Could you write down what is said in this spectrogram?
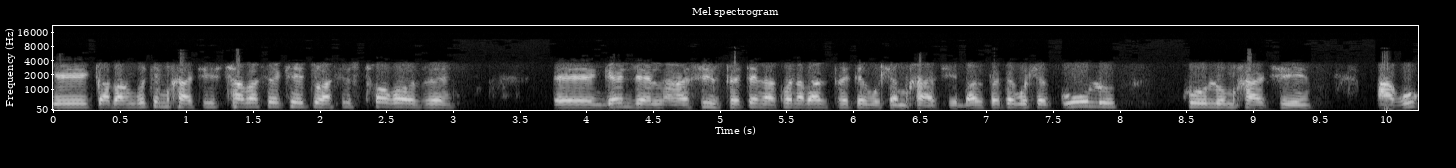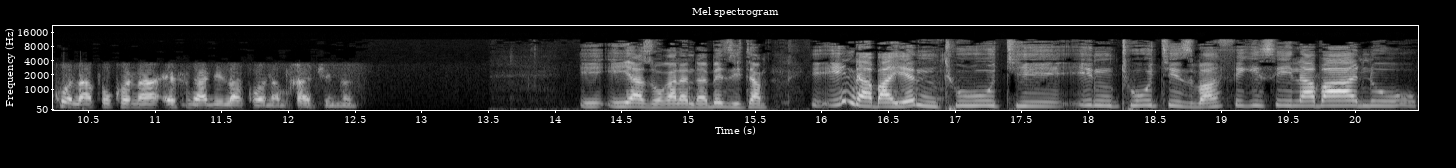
Ngicabanga ukuthi mhathi isithaba sekhethu asisithokoze. Eh ngendlela siziphethe ngakhona baziphethe kuhle mhathi baziphethe kuhle kulu khulu mhathi akukho lapho khona esingalila khona mhathi iyazwakala ndaba ezitha indaba yenthuthi inthuthi zibafikisile abantu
